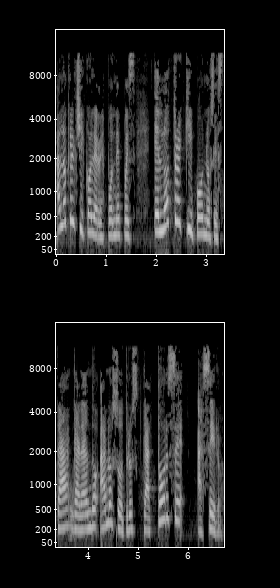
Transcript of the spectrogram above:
A lo que el chico le responde, pues el otro equipo nos está ganando a nosotros 14 a 0.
